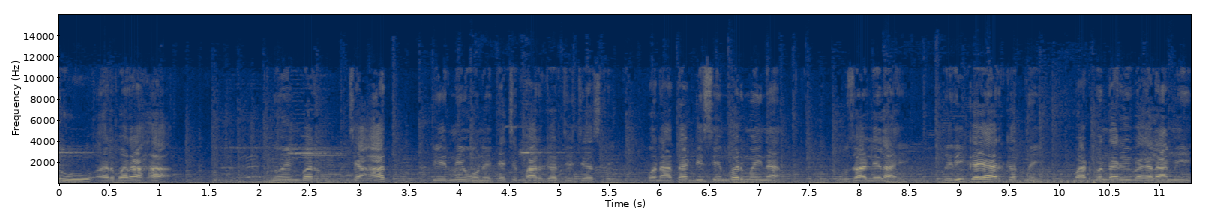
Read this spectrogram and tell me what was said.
गहू हरभरा हा नोव्हेंबरच्या आत पेरणी होणे त्याचे फार गरजेचे असते. पण आता डिसेंबर महिना उजाडलेला आहे. तरी काही हरकत नाही. पाटबंधारे विभागाला आम्ही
